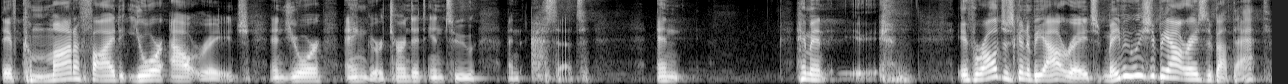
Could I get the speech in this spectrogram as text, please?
They have commodified your outrage and your anger, turned it into an asset. And hey, man, if we're all just going to be outraged, maybe we should be outraged about that.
